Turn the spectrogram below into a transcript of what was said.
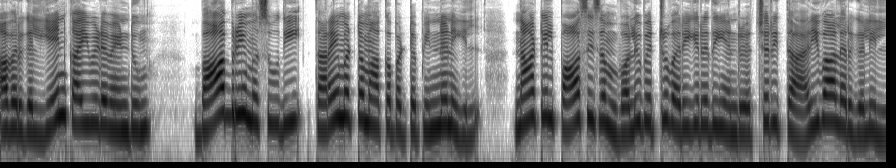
அவர்கள் ஏன் கைவிட வேண்டும்? பாப்ரி மசூதி தரைமட்டமாக்கப்பட்ட பின்னணியில் நாட்டில் பாசிசம் வலுப்பெற்று வருகிறது என்று எச்சரித்த அறிவாளர்களில்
